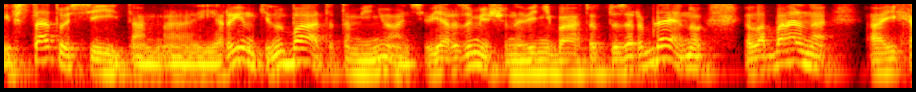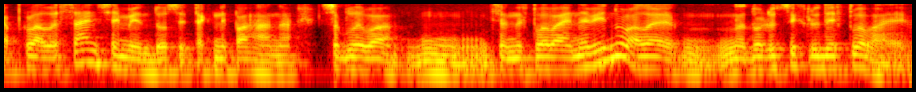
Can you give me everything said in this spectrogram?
І в статусі, і там е, і ринки, ну багато там є нюансів. Я розумію, що на війні багато хто заробляє, але глобально їх обклали санкціями досить так непогано. Особливо це не впливає на війну, але на долю цих людей впливає.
